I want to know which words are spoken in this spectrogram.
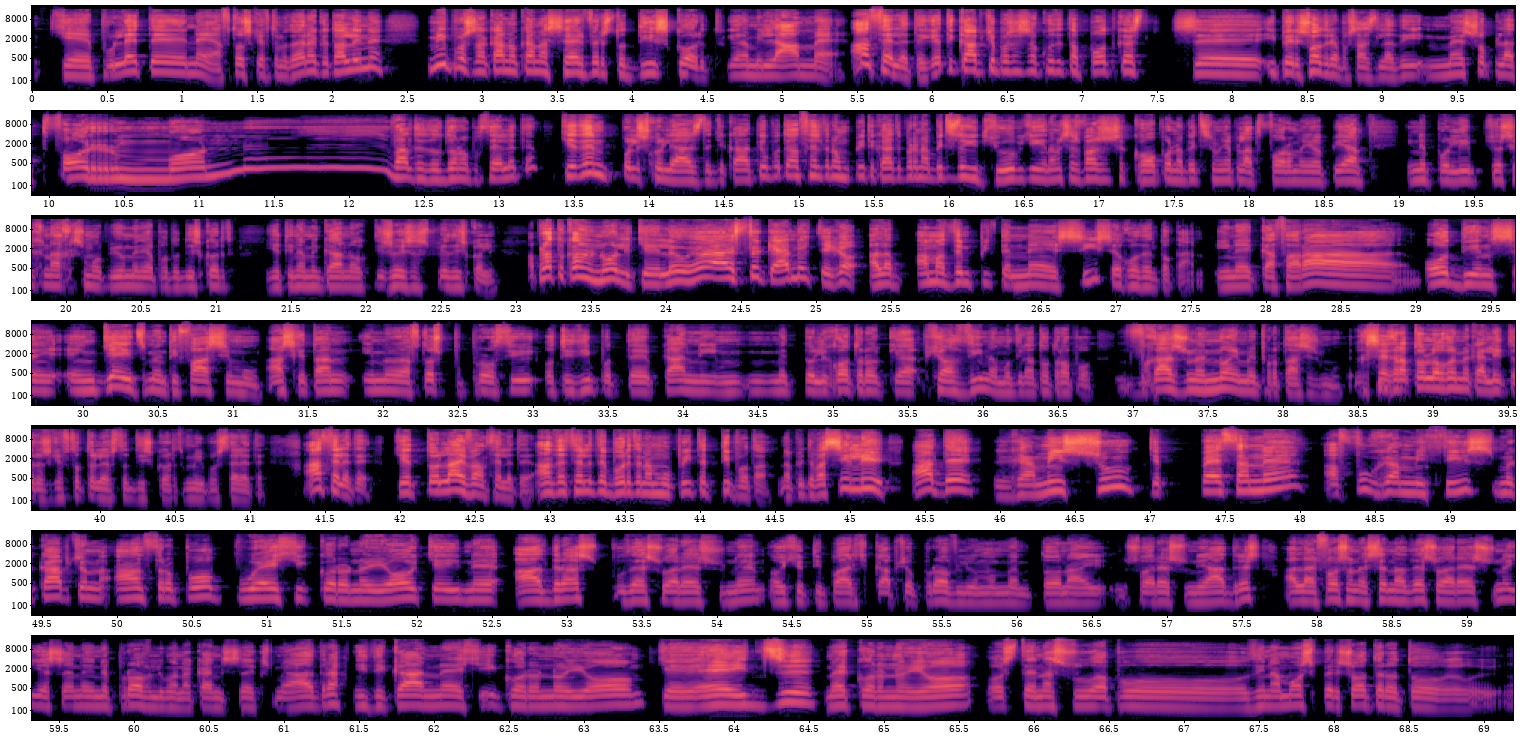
Και που λέτε, ναι, αυτό σκέφτομαι το ένα και το άλλο είναι μήπως να κάνω κάνα σερβερ στο Discord για να μιλάμε. Αν θέλετε, γιατί κάποιοι από εσάς ακούτε τα podcast, σε, οι περισσότεροι από εσάς δηλαδή, μέσω πλατφόρμων βάλτε τον τόνο που θέλετε. Και δεν πολύ σχολιάζετε και κάτι. Οπότε, αν θέλετε να μου πείτε κάτι, πρέπει να μπείτε στο YouTube και για να μην σας βάζω σε κόπο, να μπείτε σε μια πλατφόρμα η οποία είναι πολύ πιο συχνά χρησιμοποιούμενη από το Discord, γιατί να μην κάνω τη ζωή σας πιο δύσκολη. Απλά το κάνουν όλοι και λέω, Α το κάνω κι εγώ. Αλλά άμα δεν πείτε ναι, εσείς, εγώ δεν το κάνω. Είναι καθαρά audience engagement η φάση μου. Άσχετα αν είμαι αυτός που προωθεί οτιδήποτε κάνει με το λιγότερο και πιο αδύναμο δυνατό τρόπο. Βγάζουν νόημα οι προτάσεις μου. Σε γραπτό λόγο είμαι καλύτερος, γι' αυτό το λέω στο Discord, μήπως θέλετε. Αν θέλετε. Και το live, αν θέλετε. Αν δεν θέλετε, μπορείτε να μου πείτε τίποτα. Να πείτε Βασίλη, άντε γαμίσου και πέθανε αφού γαμηθείς με κάποιον άνθρωπο που έχει κορονοϊό και είναι άντρας που δεν σου αρέσουν. Όχι ότι υπάρχει κάποιο πρόβλημα με το να σου αρέσουν οι άντρες, αλλά εφόσον εσένα δεν σου αρέσουν, για σένα είναι πρόβλημα να κάνεις σεξ με άντρα, ειδικά αν έχει κορονοϊό και AIDS με κορονοϊό, ώστε να σου αποδυναμώσει περισσότερο το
